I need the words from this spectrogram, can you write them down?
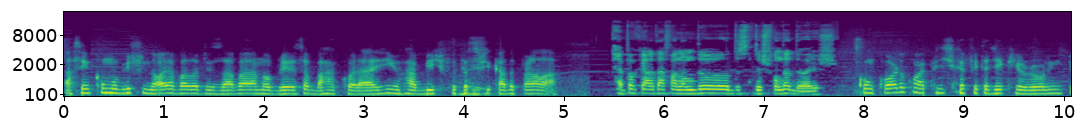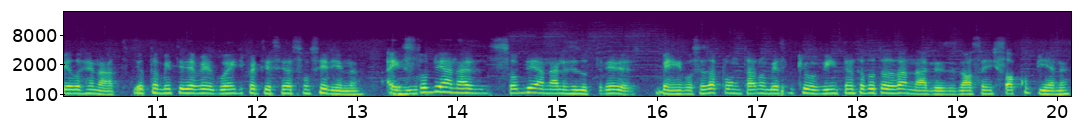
Assim como o Grifinória valorizava a nobreza barra coragem, o Rabbit foi classificado para lá. É porque ela tá falando do- dos, dos fundadores. Concordo com a crítica feita de J.K. Rowling pelo Renato. Eu também teria vergonha de pertencer à Sonserina. Aí, sobre, a análise, sobre a análise do trailer, bem, vocês apontaram o mesmo que eu vi em tantas outras análises. Nossa, a gente só copia, né?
